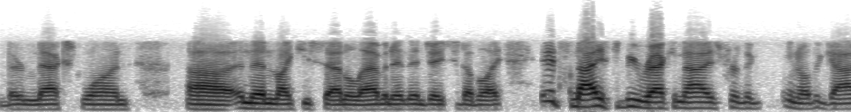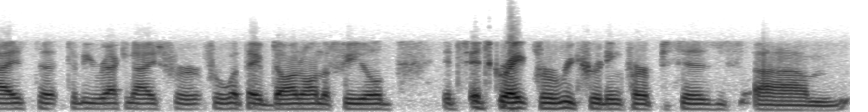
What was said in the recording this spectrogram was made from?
their next one. Uh, and then, like you said, 11, and then JCAA. It's nice to be recognized for the, you know, the guys to, to be recognized for, for what they've done on the field. It's, it's great for recruiting purposes. Um,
